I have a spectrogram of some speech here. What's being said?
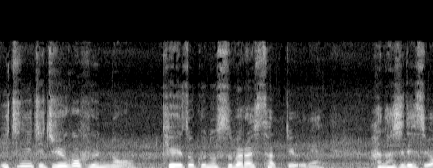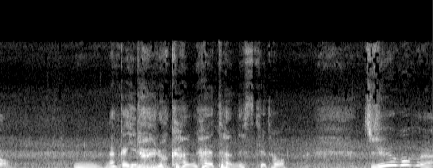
1日15分の継続の素晴らしさっていうね話ですよ。うん、なんかいろいろ考えたんですけど15分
